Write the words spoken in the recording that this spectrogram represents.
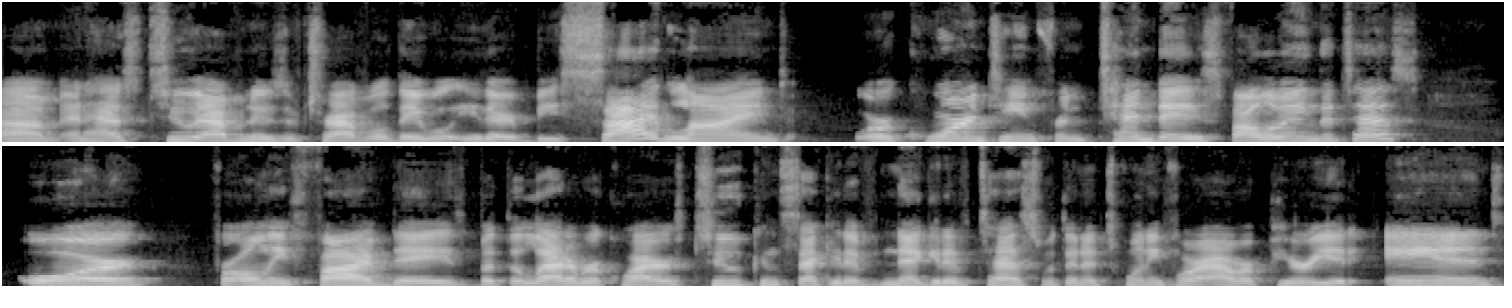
um, and has two avenues of travel, they will either be sidelined or quarantined for 10 days following the test or for only five days, but the latter requires two consecutive negative tests within a 24 hour period and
